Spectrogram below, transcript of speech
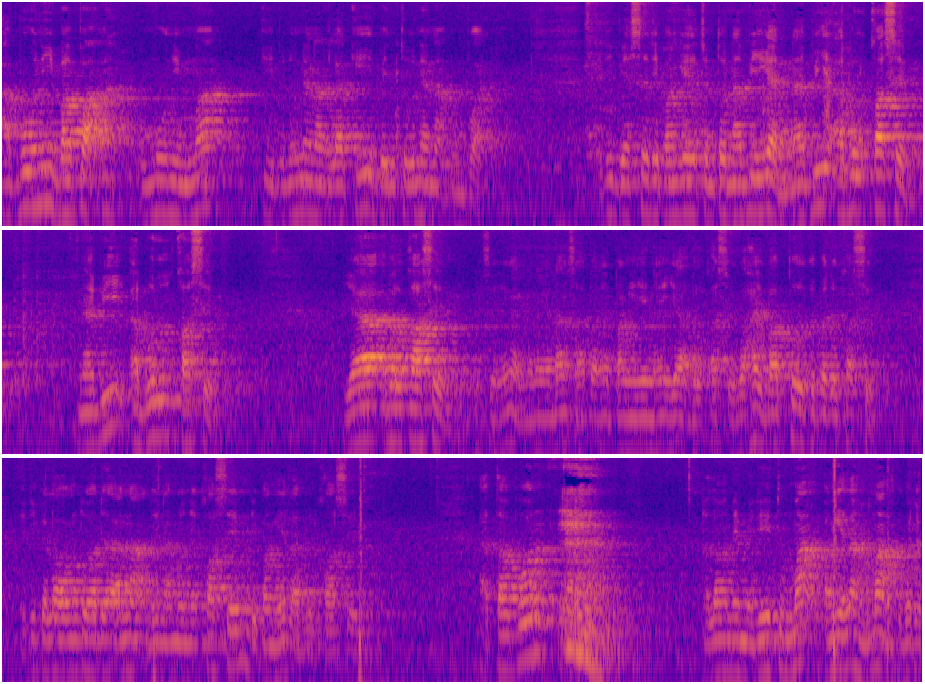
Abu ni bapa, Ummu ni mak Ibnu ni anak lelaki, bintu ni anak perempuan. Jadi biasa dipanggil contoh Nabi kan, Nabi Abul Qasim. Nabi Abul Qasim. Ya Abul Qasim. Biasanya kan kadang-kadang sahabat yang panggil Ya Abul Qasim. Wahai bapa kepada Qasim. Jadi kalau orang tu ada anak dia namanya Qasim, dipanggil Abul Qasim. Ataupun kalau dia itu mak, panggillah mak kepada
